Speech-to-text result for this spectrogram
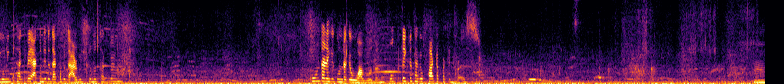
ইউনিক থাকবে। এখন যেটা দেখাবো এটা আরও বেশি সুন্দর থাকবে। কোনটা রেখে কোনটাকে ওয়া বলবেন প্রত্যেকটা থাকে ফাটাফাটি ড্রেস হুম।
